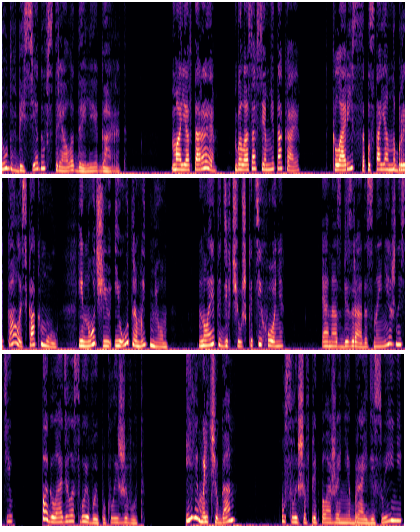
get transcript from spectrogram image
Тут в беседу встряла Делия Гаррет. «Моя вторая была совсем не такая. Кларисса постоянно брыкалась, как мул, и ночью, и утром, и днем. Но эта девчушка тихоня». И она с безрадостной нежностью погладила свой выпуклый живот. «Или мальчуган», Услышав предположение Брайди Суини,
